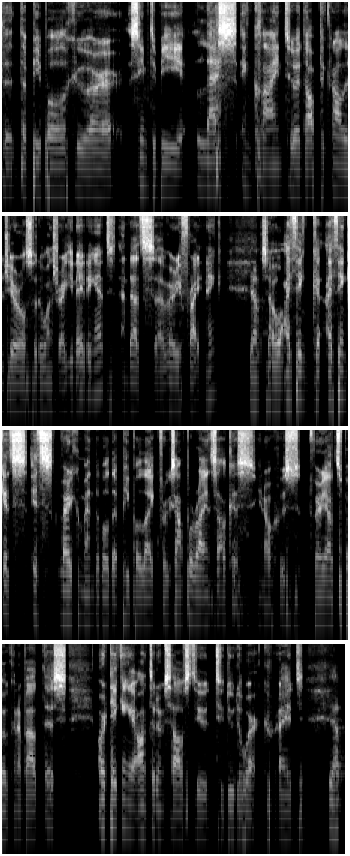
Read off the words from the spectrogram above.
the, the people who are seem to be less inclined to adopt technology are also the ones regulating it, and that's uh, very frightening. Yep. So I think I think it's it's very commendable that people like, for example, Ryan Selkis, you know, who's very outspoken about this, are taking it onto themselves to to do the work, right? Yep.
